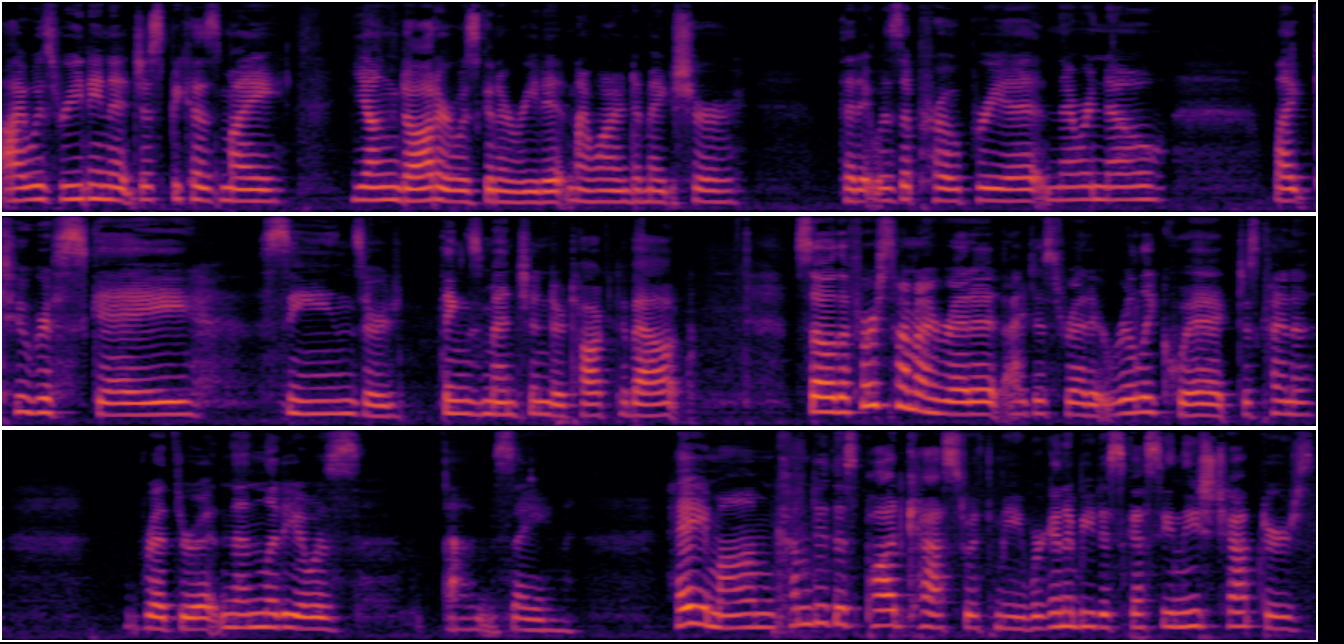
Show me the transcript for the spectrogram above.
I was reading it just because my young daughter was going to read it and I wanted to make sure that it was appropriate and there were no like too risque scenes or things mentioned or talked about. So the first time I read it, I just read it really quick, just kind of read through it. And then Lydia was um, saying, Hey, mom, come do this podcast with me. We're going to be discussing these chapters.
